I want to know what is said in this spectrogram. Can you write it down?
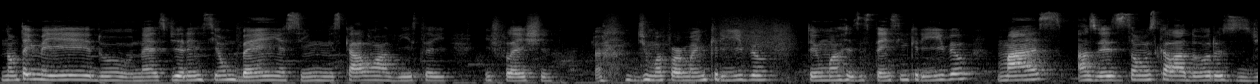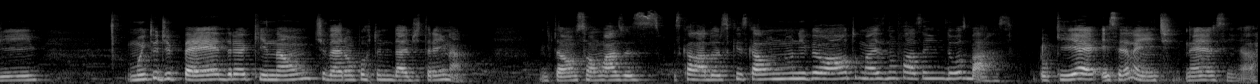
não tem medo, né? Se gerenciam bem, assim, escalam a vista e, e flash de uma forma incrível, tem uma resistência incrível, mas às vezes são escaladoras de muito de pedra que não tiveram oportunidade de treinar. Então, são às vezes escaladores que escalam no nível alto, mas não fazem duas barras. O que é excelente, né? Assim, ah,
